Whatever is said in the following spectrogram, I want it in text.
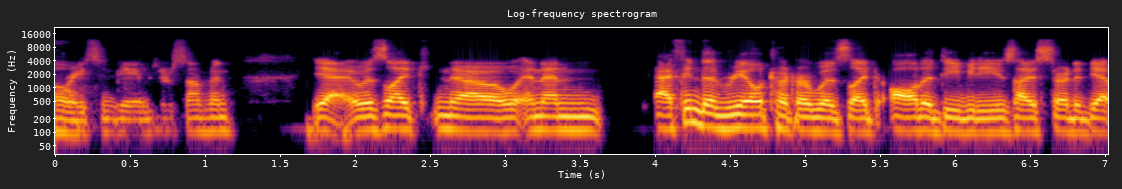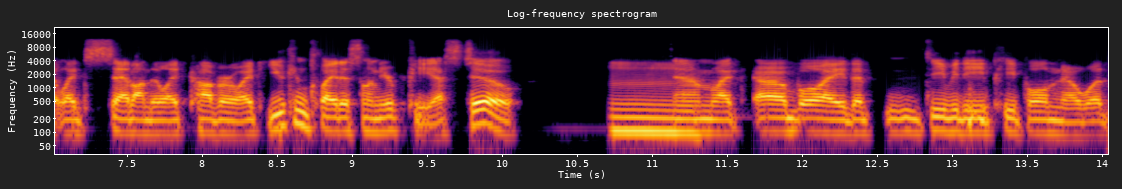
Oh. racing games or something. Yeah, it was like no, and then I think the real Twitter was like all the DVDs I started to get like set on the like cover, like you can play this on your PS2. Mm. And I'm like, oh boy, the DVD people know what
